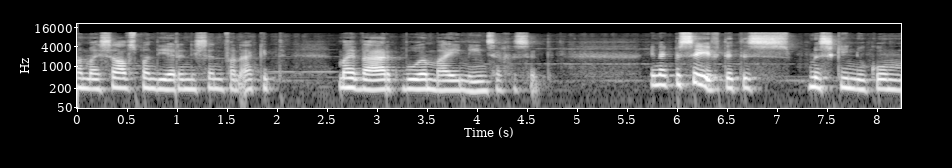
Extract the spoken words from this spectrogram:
aan myself spandeer in die sin van ek het my werk bo my mense gesit. En ek besef dit is miskien hoekom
